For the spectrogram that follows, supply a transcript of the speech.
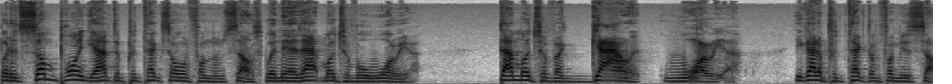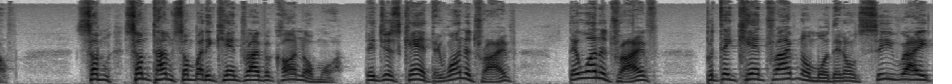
But at some point, you have to protect someone from themselves when they're that much of a warrior, that much of a gallant warrior. You got to protect them from yourself. Some sometimes somebody can't drive a car no more. They just can't. They want to drive. They want to drive, but they can't drive no more. They don't see right.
